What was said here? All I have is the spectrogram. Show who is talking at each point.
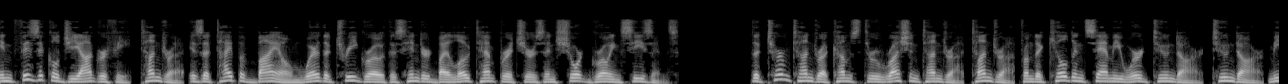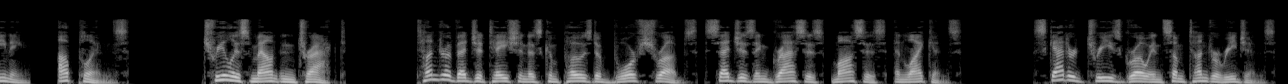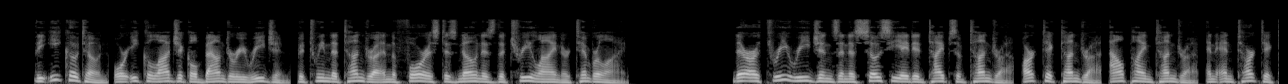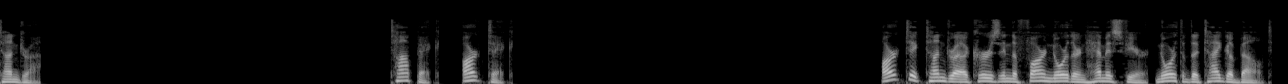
Speaker 1: In physical geography, tundra is a type of biome where the tree growth is hindered by low temperatures and short growing seasons. The term tundra comes through Russian tundra, tundra from the Kildin Sami word tundar, tundar meaning uplands, treeless mountain tract. Tundra vegetation is composed of dwarf shrubs, sedges and grasses, mosses, and lichens. Scattered trees grow in some tundra regions. The ecotone or ecological boundary region between the tundra and the forest is known as the tree line or timberline. There are three regions and associated types of tundra, Arctic tundra, alpine tundra, and Antarctic tundra. Arctic Arctic tundra occurs in the far northern hemisphere, north of the taiga belt.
